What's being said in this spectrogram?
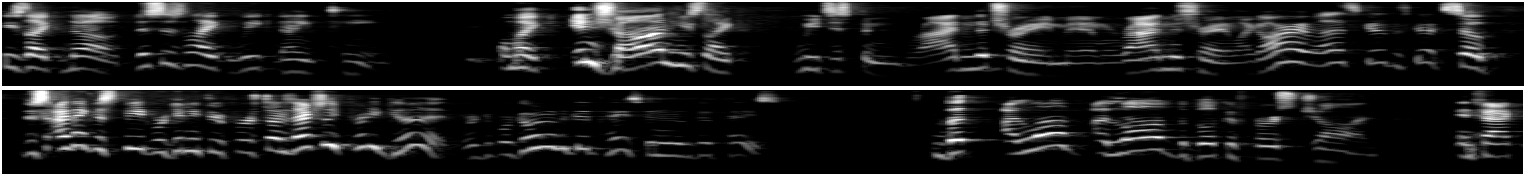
He's like, no, this is like week 19. I'm like, in John? He's like, we just been riding the train, man. We're riding the train. I'm like, all right, well, that's good, that's good. So this, I think the speed we're getting through First John is actually pretty good. We're, we're going at a good pace, going at a good pace. But I love, I love the book of First John. In fact,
